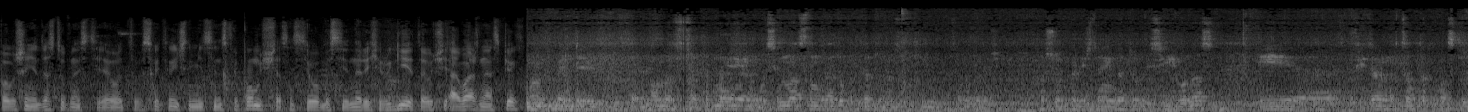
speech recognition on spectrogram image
повышение доступности вот, высокотехнической медицинской помощи, в частности, в области нейрохирургии, это очень важный аспект. Мы в 2018 году подготовились большое количество готовились и у нас, и в федеральных центрах Москвы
